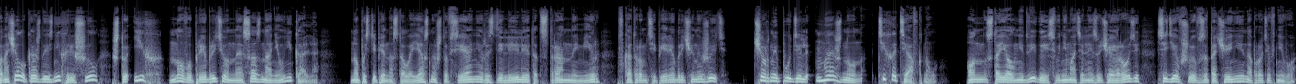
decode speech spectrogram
Поначалу каждый из них решил, что их новоприобретенное сознание уникально, но постепенно стало ясно, что все они разделили этот странный мир, в котором теперь обречены жить. Черный пудель Мэжнун тихо тявкнул. Он стоял, не двигаясь, внимательно изучая Рози, сидевшую в заточении напротив него.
